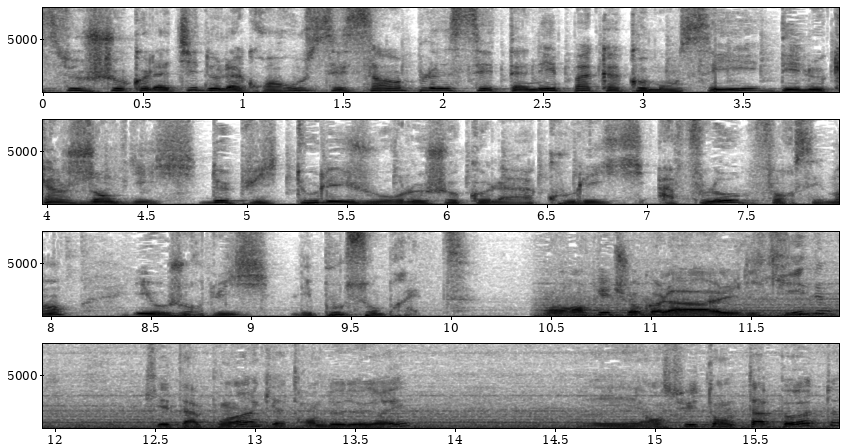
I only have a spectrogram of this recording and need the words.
ce chocolatier de la Croix-Rousse, c'est simple, cette année Pâques a commencé dès le 15 janvier. Depuis tous les jours, le chocolat a coulé à flot, forcément, et aujourd'hui, les poules sont prêtes. On remplit de chocolat liquide, qui est à point, qui est à 32 degrés, et ensuite on le tapote,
